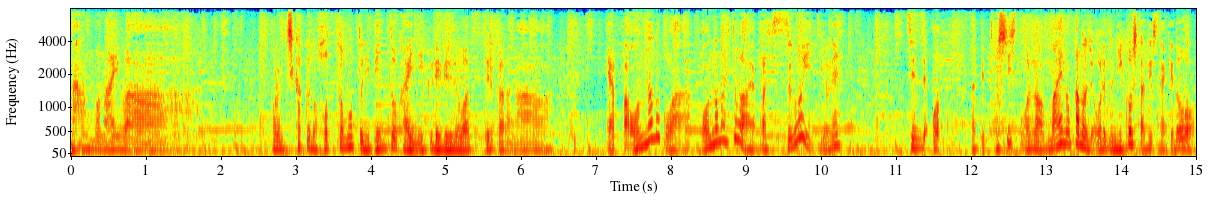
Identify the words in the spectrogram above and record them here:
なんもないわ。俺近くのホットモットに弁当買いに行くレベルで終わってるからなやっぱ女の子は、女の人はやっぱすごいよね。全然、お、だって年、俺の前の彼女俺の2個下でしたけど、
